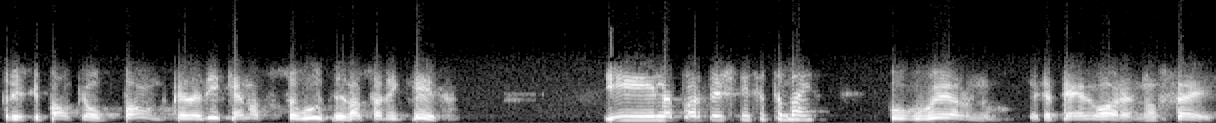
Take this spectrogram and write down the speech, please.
principal, que é o pão de cada dia, que é a nossa saúde, a nossa riqueza. E na parte da justiça também. O governo, até agora, não sei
